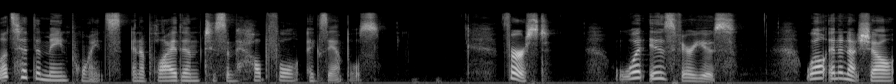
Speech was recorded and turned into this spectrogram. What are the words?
let's hit the main points and apply them to some helpful examples. First, what is fair use? Well, in a nutshell,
